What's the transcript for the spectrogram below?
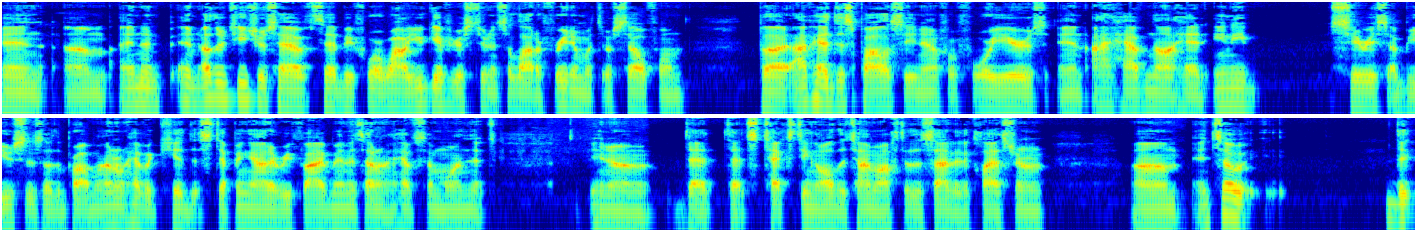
and um, and and other teachers have said before wow you give your students a lot of freedom with their cell phone but i've had this policy now for four years and i have not had any serious abuses of the problem. I don't have a kid that's stepping out every five minutes. I don't have someone that's you know that that's texting all the time off to the side of the classroom. Um, and so, the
